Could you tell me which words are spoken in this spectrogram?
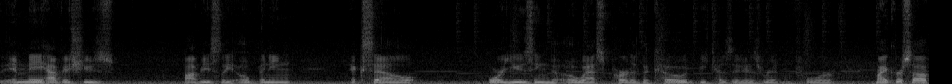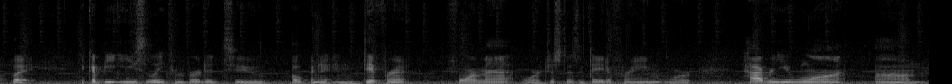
it may have issues, obviously, opening Excel or using the OS part of the code because it is written for Microsoft, but it could be easily converted to open it in different format or just as a data frame or however you want. Um,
